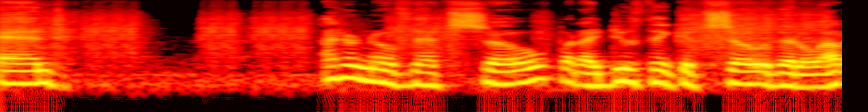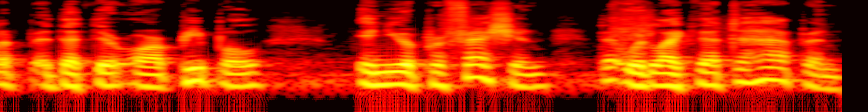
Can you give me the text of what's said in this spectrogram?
And I don't know if that's so, but I do think it's so that a lot of that there are people in your profession that would like that to happen.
